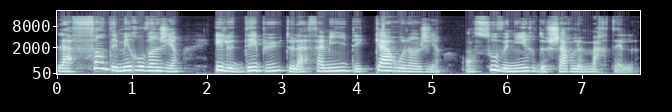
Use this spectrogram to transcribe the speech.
la fin des Mérovingiens et le début de la famille des Carolingiens en souvenir de Charles Martel.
